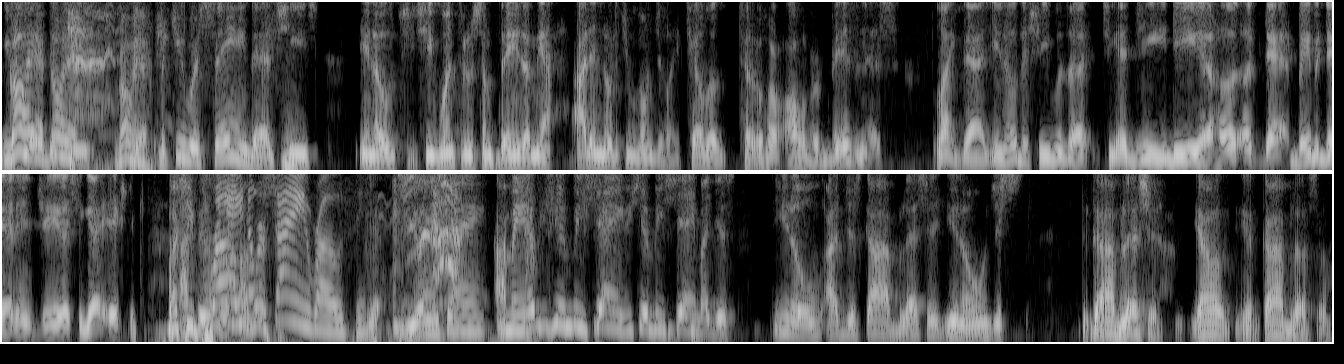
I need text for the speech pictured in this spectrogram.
you Go ahead, go ahead. she- Go ahead. But you were saying that she's, you know, she, she went through some things. I mean, I, I didn't know that you were going to just like tell her, tell her all of her business like that. You know, that she was a, she had GED, a, her, a dad, baby daddy in jail. She got extra. But she feel so- Ain't no shame, Rosie. you ain't saying? I mean, you shouldn't be shame. You shouldn't be shame. I just, you know, I just, God bless her. You know, just, God bless her. Y'all, yeah, God bless her.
